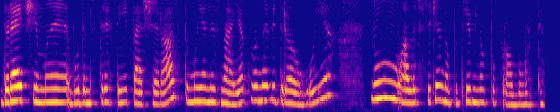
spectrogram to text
До речі, ми будемо стригти її перший раз, тому я не знаю, як вона відреагує. Ну, але все рівно потрібно попробувати.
